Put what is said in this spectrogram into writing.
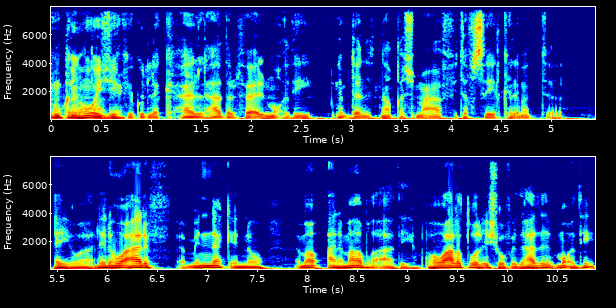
ممكن هو يجيك يقول لك هل هذا الفعل مؤذي؟ نبدأ نتناقش معاه في تفصيل كلمة أيوه لأنه هو عارف منك إنه ما أنا ما أبغى أذيه. فهو على طول يشوف إذا هذا مؤذي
